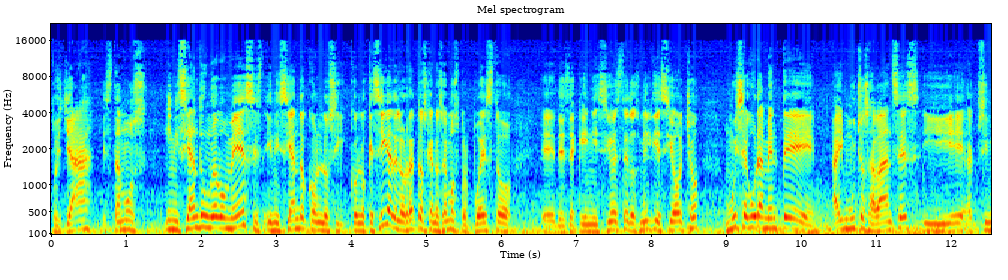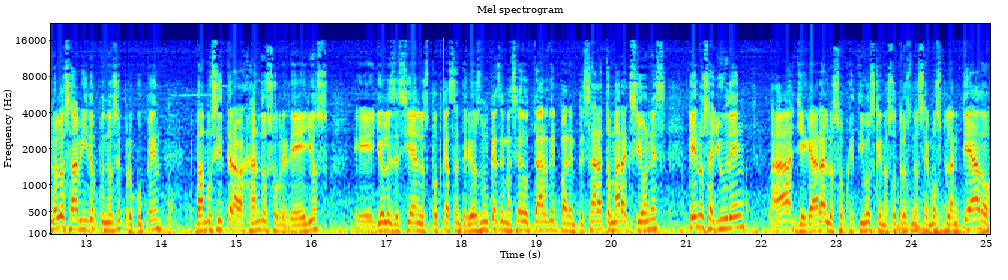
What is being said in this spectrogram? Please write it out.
pues ya estamos iniciando un nuevo mes, iniciando con, los, con lo que sigue de los retos que nos hemos propuesto eh, desde que inició este 2018 muy seguramente hay muchos avances y eh, si no los ha habido, pues no se preocupen, vamos a ir trabajando sobre de ellos. Eh, yo les decía en los podcasts anteriores, nunca es demasiado tarde para empezar a tomar acciones que nos ayuden a llegar a los objetivos que nosotros nos hemos planteado.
